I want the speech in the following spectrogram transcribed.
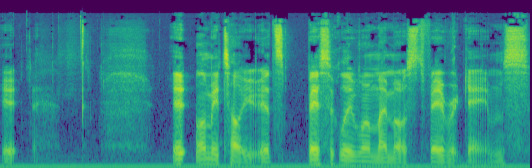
It, it, let me tell you, it's basically one of my most favorite games.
